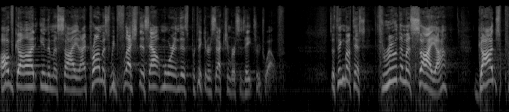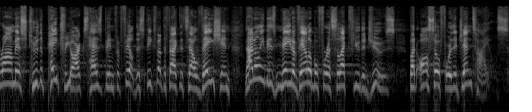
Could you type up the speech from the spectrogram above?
of God in the Messiah. And I promised we'd flesh this out more in this particular section, verses 8 through 12. So think about this through the Messiah, God's promise to the patriarchs has been fulfilled. This speaks about the fact that salvation not only is made available for a select few, the Jews, but also for the Gentiles.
